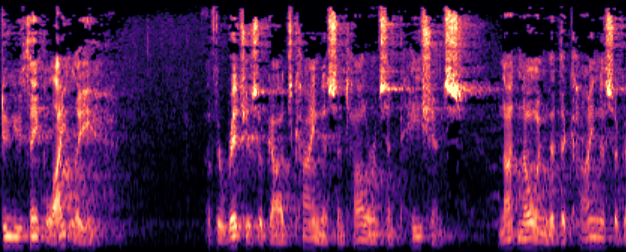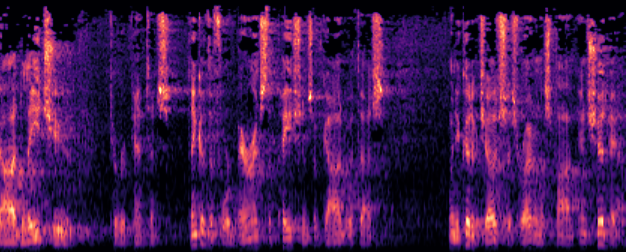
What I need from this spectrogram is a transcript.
Do you think lightly of the riches of God's kindness and tolerance and patience, not knowing that the kindness of God leads you to repentance? Think of the forbearance, the patience of God with us when he could have judged us right on the spot and should have.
